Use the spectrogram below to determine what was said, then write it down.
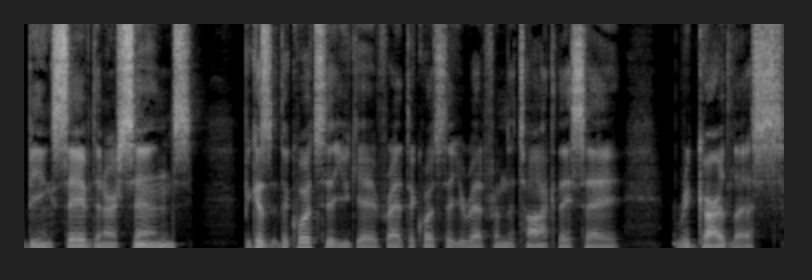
being saved in our sins, because the quotes that you gave, right, the quotes that you read from the talk, they say, regardless.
